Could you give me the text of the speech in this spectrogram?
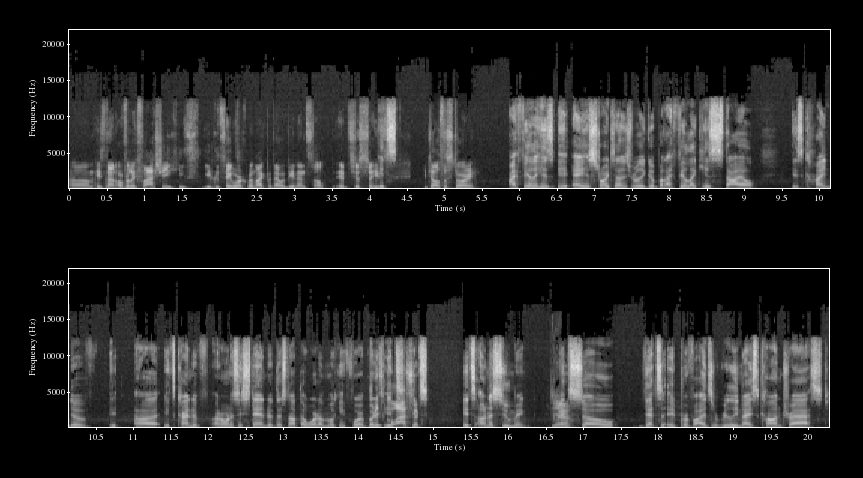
Um, he's not overly flashy. He's you could say workmanlike, but that would be an insult. It's just so he's It's- he tells the story. I feel like his a his storytelling is really good, but I feel like his style is kind of it, uh, it's kind of I don't want to say standard. That's not the word I'm looking for, but It's it's classic. It's, it's unassuming, Yeah. and so that's it provides a really nice contrast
